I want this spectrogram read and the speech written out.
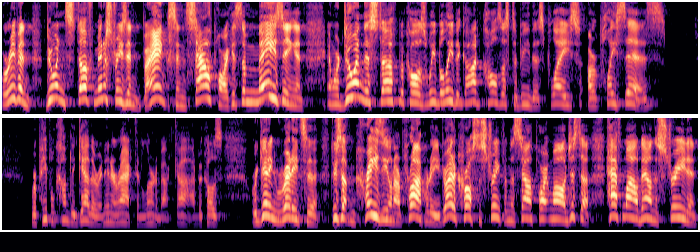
we're even doing stuff, ministries in banks in South Park. It's amazing. And, and we're doing this stuff because we believe that God calls us to be this place or places where people come together and interact and learn about God because we're getting ready to do something crazy on our property right across the street from the South Park Mall, just a half mile down the street. And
